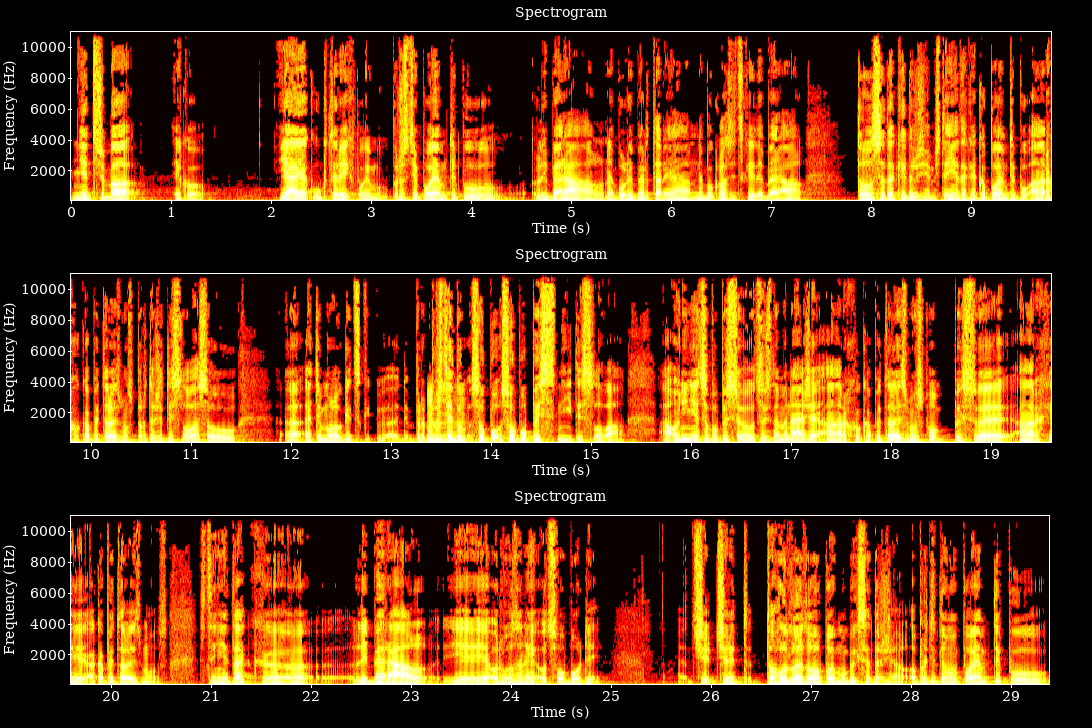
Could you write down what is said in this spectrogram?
mě třeba, jako, já jak u kterých pojmů, prostě pojem typu liberál, nebo libertarián, nebo klasický liberál, toho se taky držím. Stejně tak jako pojem typu anarchokapitalismus, protože ty slova jsou eh, etymologicky, eh, prostě to, mhm. jsou, jsou popisný ty slova a oni něco popisují, což znamená, že anarchokapitalismus popisuje anarchii a kapitalismus. Stejně tak uh, liberál je, je odvozený od svobody. Či, čili tohohle toho pojmu bych se držel. Oproti tomu pojem typu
